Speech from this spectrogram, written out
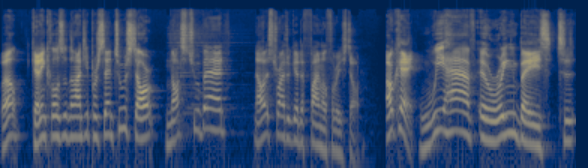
well getting close to the 90% 2 star not too bad. Now let's try to get a final 3 star. Okay we have a ring base to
